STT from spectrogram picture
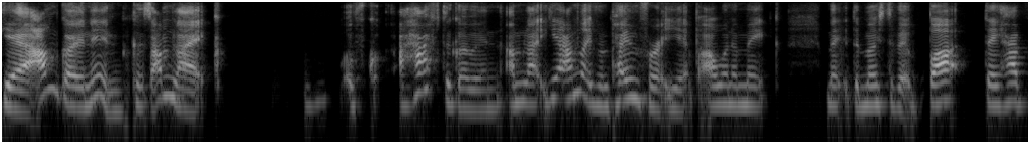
yeah, I'm going in because I'm like, of course, I have to go in. I'm like, yeah, I'm not even paying for it yet, but I want to make make the most of it. But they have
